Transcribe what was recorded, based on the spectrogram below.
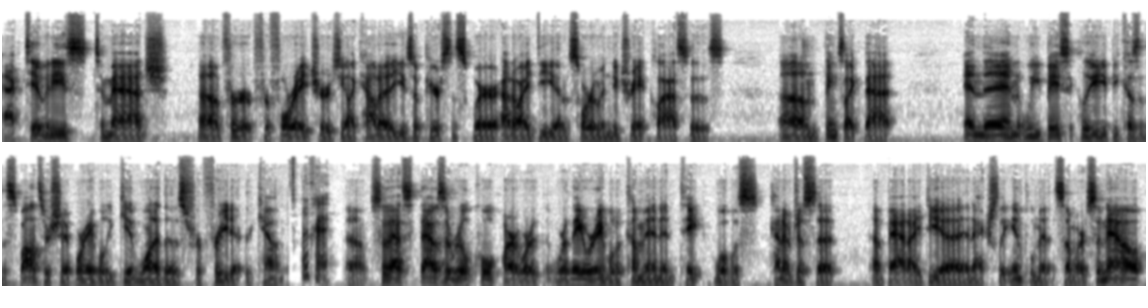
activities to match, uh, for for 4-Hers. You know, like how to use a Pearson square, how to ID them, sort them in nutrient classes, um, things like that. And then we basically, because of the sponsorship, we're able to give one of those for free to every county. Okay. Um, so that's that was the real cool part where where they were able to come in and take what was kind of just a, a bad idea and actually implement it somewhere. So now,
